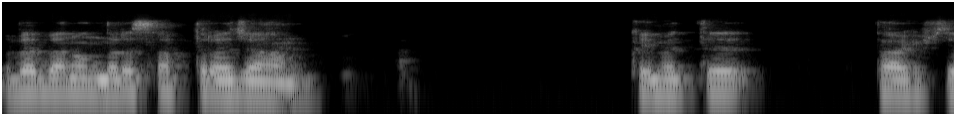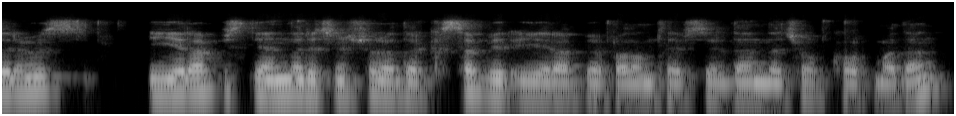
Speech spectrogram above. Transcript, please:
ve ben onları saptıracağım. Kıymetli takipçilerimiz İrab isteyenler için şurada kısa bir irab yapalım tefsirden de çok korkmadan.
